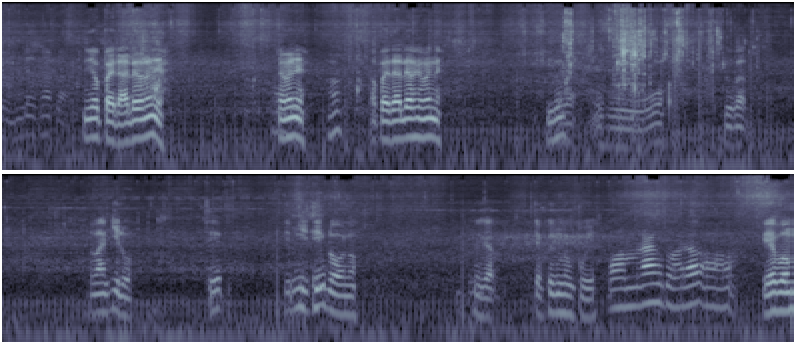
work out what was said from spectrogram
ถึงเลิกครับเรานี่เอาไปได้เร็วนะเนี่ย ใช่ไหมเนี่ยเอาไปได้เร็วใช่ไหมเนี่ยดูโอ้โหดูครับประมาณกี่โลสิบสิบยี่สิบโลเนาะนี่ครับจะพึ่งลงปุ๋ยวอร์มล่างตัวแล้วเอาเดี๋ยวผม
